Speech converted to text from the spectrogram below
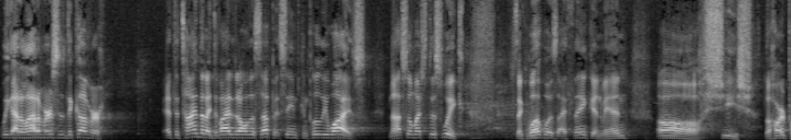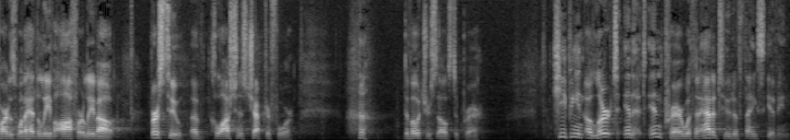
We got a lot of verses to cover. At the time that I divided all this up, it seemed completely wise. Not so much this week. It's like, what was I thinking, man? Oh, sheesh. The hard part is what I had to leave off or leave out. Verse 2 of Colossians chapter 4. Devote yourselves to prayer, keeping alert in it, in prayer, with an attitude of thanksgiving.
